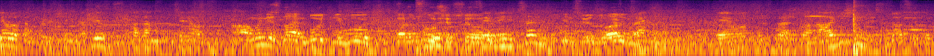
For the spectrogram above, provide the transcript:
дела, там, привлечение к ответственности по данным материалам. А мы не знаем, будет, не будет. В каждом Ну, вы случае все индивидуально. Ранее. Я его вот спрашивал, аналогичная же ситуация была?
